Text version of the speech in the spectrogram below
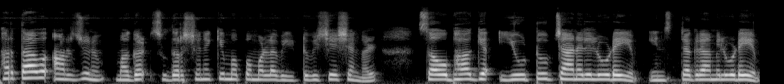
ഭർത്താവ് അർജുനും മകൾ സുദർശനയ്ക്കുമൊപ്പമുള്ള വീട്ടുവിശേഷങ്ങൾ സൗഭാഗ്യ യൂട്യൂബ് ചാനലിലൂടെയും ഇൻസ്റ്റഗ്രാമിലൂടെയും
